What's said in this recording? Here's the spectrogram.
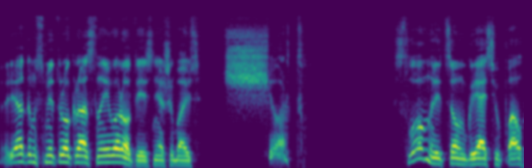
Рядом с метро Красные ворота, если не ошибаюсь. Черт! Словно лицом в грязь упал.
